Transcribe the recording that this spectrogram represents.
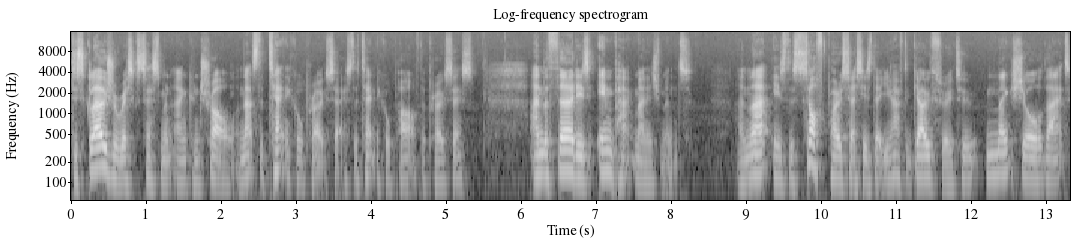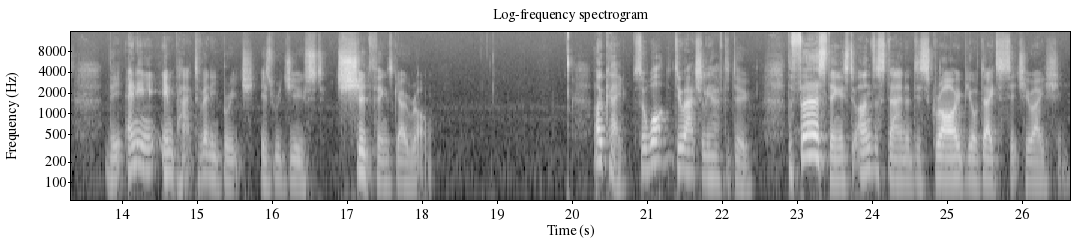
disclosure risk assessment and control, and that's the technical process, the technical part of the process. And the third is impact management, and that is the soft processes that you have to go through to make sure that the, any impact of any breach is reduced should things go wrong. Okay, so what do you actually have to do? The first thing is to understand and describe your data situation.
